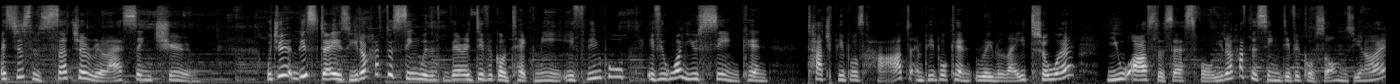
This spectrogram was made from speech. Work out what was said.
It's just such a relaxing tune. 我觉得 these days you don't have to sing with a very difficult technique. If people, if you, what you sing can touch people's heart and people can relate to it, you are successful. You don't have to sing difficult songs, you know,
